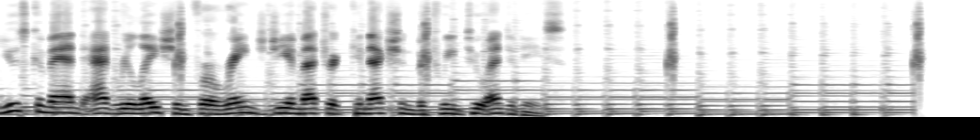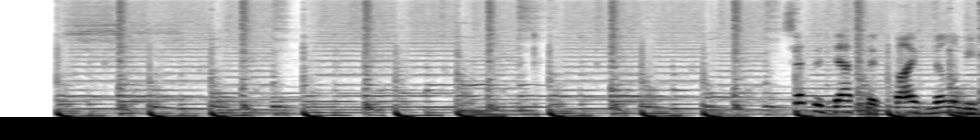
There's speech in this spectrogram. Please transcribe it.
Use command add relation for arrange geometric connection between two entities. Set the depth at 5 mm.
